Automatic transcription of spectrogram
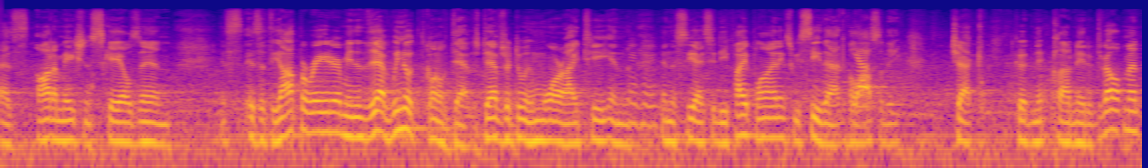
as automation scales in? Is, is it the operator? I mean, the dev, we know what's going on with devs. Devs are doing more IT in the, Mm-hmm. in the CI/CD pipelining, we see that, velocity, check, good cloud native development.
